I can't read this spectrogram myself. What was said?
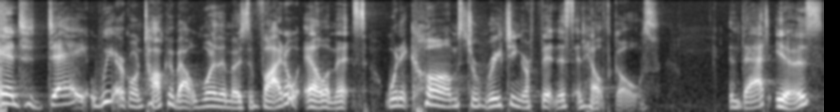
And today, we are going to talk about one of the most vital elements when it comes to reaching your fitness and health goals. And that is,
